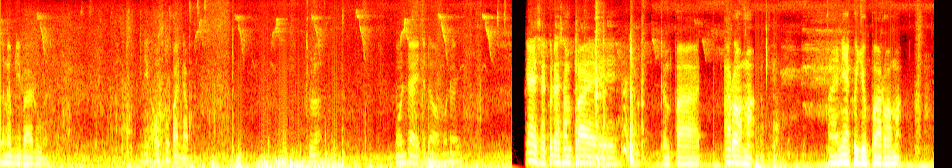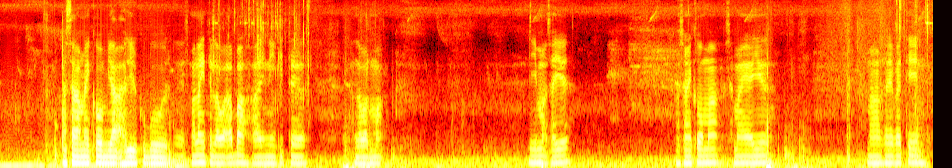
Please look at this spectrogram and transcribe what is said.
kena beli baru. Dia auto padam. Betul lah Modai tak ada modai. Guys aku dah sampai Tempat arwah mak. Hari ni aku jumpa arwah mak. Assalamualaikum ya ahli kubur. Semalam kita lawat abah Hari ni kita lawat mak. Ni mak saya. Assalamualaikum mak. Sama ayah. Maaf saya batin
